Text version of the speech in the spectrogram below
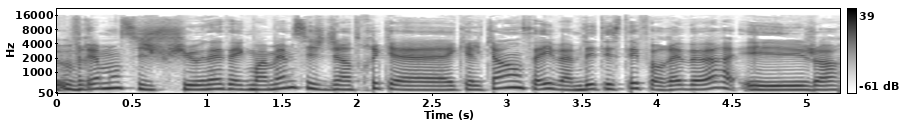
vraiment, si je suis honnête avec moi-même, si je dis un truc à quelqu'un, ça, il va me détester forever. Et genre,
